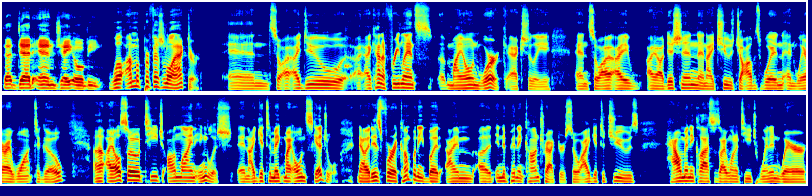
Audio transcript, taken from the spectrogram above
that dead end job? Well, I'm a professional actor and so I, I do I, I, kind of freelance uh, my own work actually and so I, I, I audition and I choose jobs when and where I want to go. Uh, I also teach online English, and I get to make my own schedule. Now it is for a company, but I'm an independent contractor, so I get to choose how many classes I want to teach, when and where,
